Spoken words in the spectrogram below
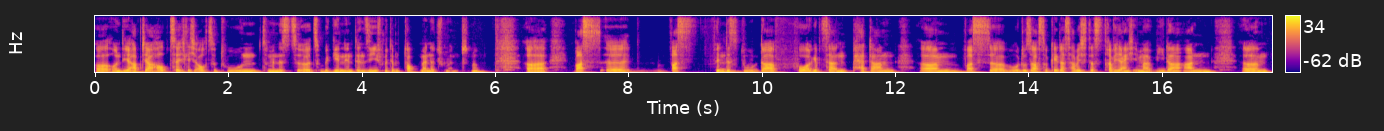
äh, und ihr habt ja hauptsächlich auch zu tun, zumindest äh, zu Beginn intensiv mit dem Top-Management. Ne? Äh, was, äh, was findest du da vor? Gibt es da ein Pattern, ähm, was, äh, wo du sagst, okay, das habe ich, das treffe ich eigentlich immer wieder an, ähm,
